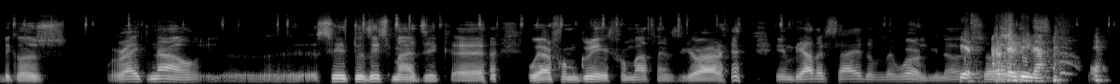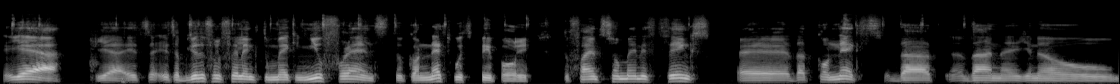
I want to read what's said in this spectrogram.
Because right now uh, see to this magic uh, we are from greece from athens. You are in the other side of the world you know? Yes so argentina. yeah yeah it's a, it's a beautiful feeling to make new friends to connect with people to find so many things uh, that connects that than uh, you know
